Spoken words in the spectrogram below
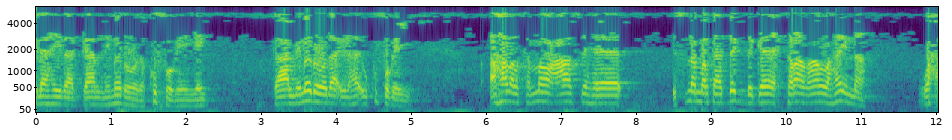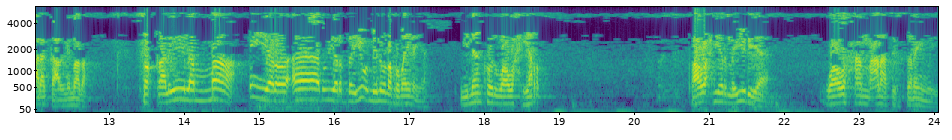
Ilaahay baa gaalnimadooda ku fogeeyey. Gaalnimadooda ilaahay uu ku fogeeyey. Hadalka noocaas ahee isla markaa deg deg ee ixtiraam aan lahaynna waxala gaalnimada. Fa qaliilan maa in yaroo aada u yar bay yu'minuuna rumaynayaan iimaankoodu waa wax yar waa wax yar la yidhiyaa waa waxaan macnaha tirsanayn wey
